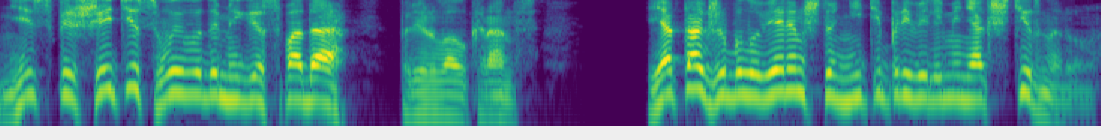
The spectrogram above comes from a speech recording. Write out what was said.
«Не спешите с выводами, господа», — прервал Кранц. «Я также был уверен, что нити привели меня к Штирнеру.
